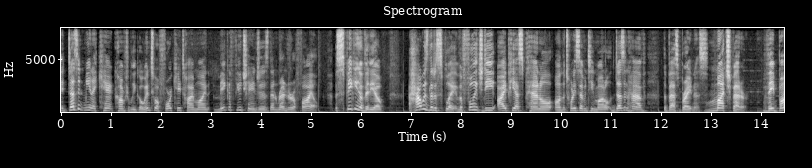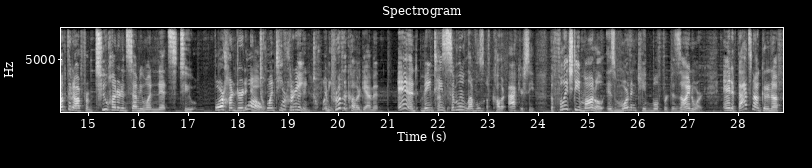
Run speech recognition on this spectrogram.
it doesn't mean I can't comfortably go into a 4K timeline, make a few changes, then render a file. Speaking of video, how is the display? The Full HD IPS panel on the 2017 model doesn't have the best brightness. Much better. They bumped it up from 271 nits to 423. Whoa, 423. Improved the color gamut and maintained similar levels of color accuracy. The Full HD model is more than capable for design work. And if that's not good enough,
